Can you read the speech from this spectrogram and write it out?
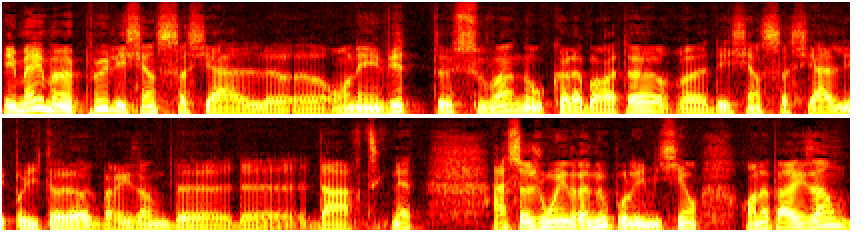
et même un peu les sciences sociales. Euh, on invite souvent nos collaborateurs euh, des sciences sociales, les politologues par exemple de, à se joindre à nous pour l'émission. On a par exemple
